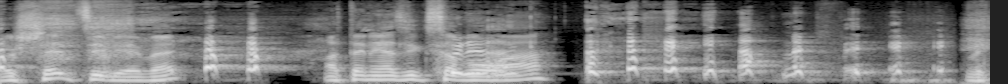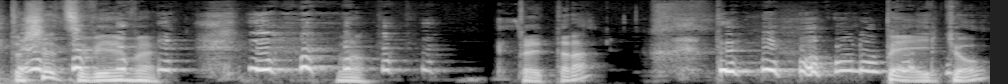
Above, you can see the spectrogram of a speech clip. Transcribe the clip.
to všetci víme. A ten jazyk se volá? Veď to všetci víme. No. Petra? Péťo?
